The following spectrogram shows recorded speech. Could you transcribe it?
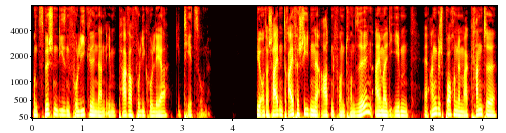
und zwischen diesen Follikeln dann eben parafollikulär die T-Zone. Wir unterscheiden drei verschiedene Arten von Tonsillen. Einmal die eben äh, angesprochene markante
